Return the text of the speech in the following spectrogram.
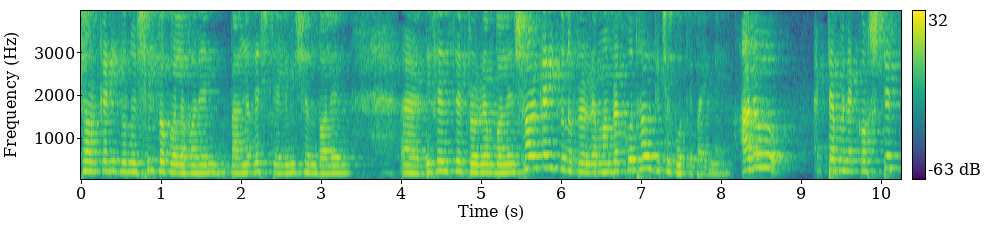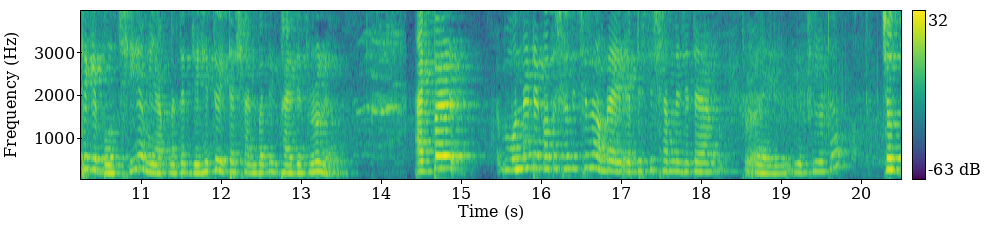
সরকারি কোনো শিল্পকলা বলেন, বাংলাদেশ টেলিভিশন বলেন ডিফেন্সের প্রোগ্রাম বলেন, সরকারি কোনো প্রোগ্রাম আমরা কোথাও কিছু করতে পারি না আরও একটা মানে কষ্টের থেকে বলছি আমি আপনাদের, যেহেতু এটা সাংবাদিক ভাইদের প্রোগ্রাম। একবার মনে এটা কত সালে ছিল? আমরা এফডিসির সামনে যেটা ইয়ে ছিল ওটা, চোদ্দ।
